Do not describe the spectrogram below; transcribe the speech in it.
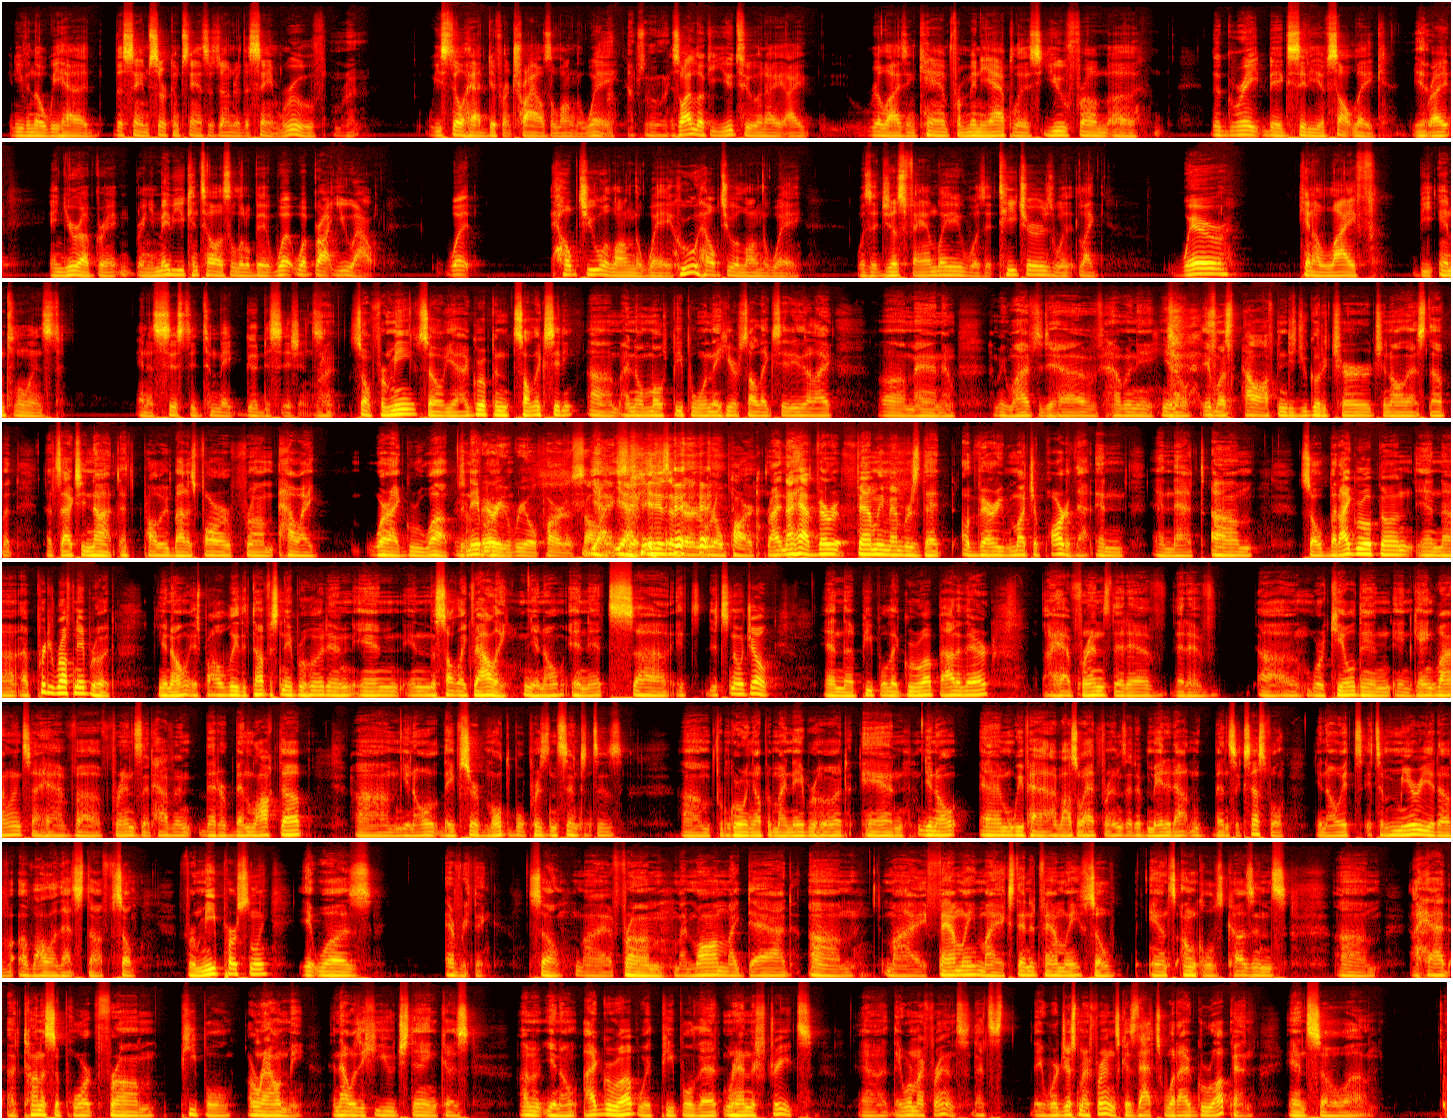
And even though we had the same circumstances under the same roof, Right. we still had different trials along the way. Absolutely. And so I look at you two and I, I realizing Cam from Minneapolis, you from uh, the great big city of Salt Lake, Yeah. right? And your upbringing. Maybe you can tell us a little bit what what brought you out, what helped you along the way, who helped you along the way. Was it just family? Was it teachers? Was it like where can a life be influenced and assisted to make good decisions? Right. So for me, so yeah, I grew up in Salt Lake City. Um, I know most people when they hear Salt Lake City, they're like, "Oh man, how, how many wives did you have? How many? You know, it must. How often did you go to church and all that stuff?" But that's actually not. That's probably about as far from how I, where I grew up. It's the a neighborhood. very real part of Salt yeah, Lake yeah, City. it is a very real part, right? And I have very family members that are very much a part of that, and and that. Um, so, but I grew up in in a, a pretty rough neighborhood. You know, it's probably the toughest neighborhood in in in the Salt Lake Valley. You know, and it's uh, it's it's no joke. And the people that grew up out of there, I have friends that have that have uh, were killed in in gang violence. I have uh, friends that haven't that have been locked up. Um, you know, they've served multiple prison sentences um, from growing up in my neighborhood, and you know, and we've had I've also had friends that have made it out and been successful. You know, it's it's a myriad of of all of that stuff. So, for me personally, it was everything. So my from my mom, my dad, um, my family, my extended family, so aunts, uncles, cousins. Um, I had a ton of support from people around me, and that was a huge thing because I'm, you know, I grew up with people that ran the streets. Uh, they were my friends. That's they were just my friends because that's what I grew up in, and so uh,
